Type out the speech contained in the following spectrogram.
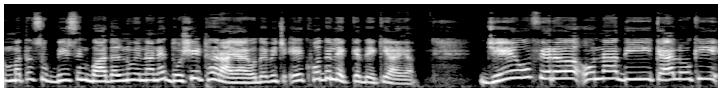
ਮਤਲਬ ਸੁਖਬੀਰ ਸਿੰਘ ਬਾਦਲ ਨੂੰ ਇਹਨਾਂ ਨੇ ਦੋਸ਼ੀ ਠਹਿਰਾਇਆ ਉਹਦੇ ਵਿੱਚ ਇਹ ਖੁਦ ਲਿਖ ਕੇ ਦੇ ਕੇ ਆਇਆ। ਜੇ ਉਹ ਫਿਰ ਉਹਨਾਂ ਦੀ ਕਹਿ ਲੋ ਕਿ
